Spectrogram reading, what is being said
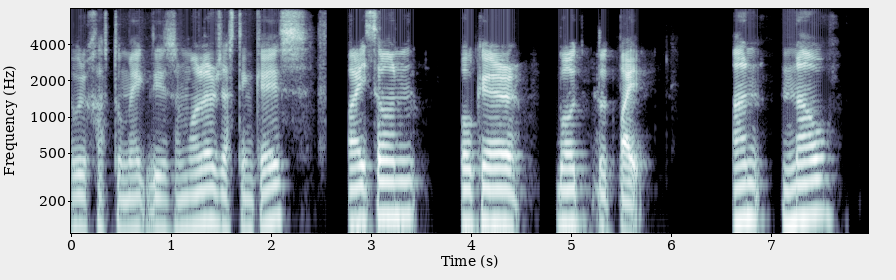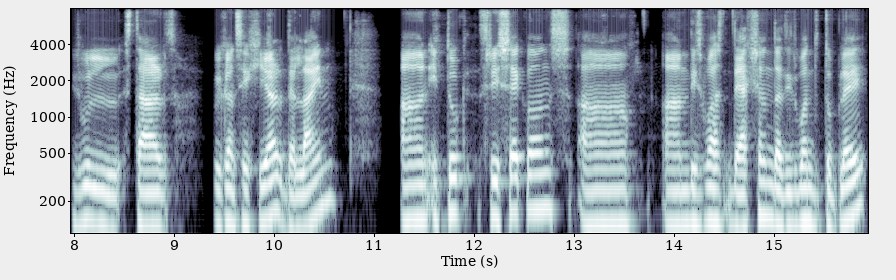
I will have to make this smaller just in case. Python pokerbot.py. And now it will start, we can see here the line and it took three seconds uh, and this was the action that it wanted to play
